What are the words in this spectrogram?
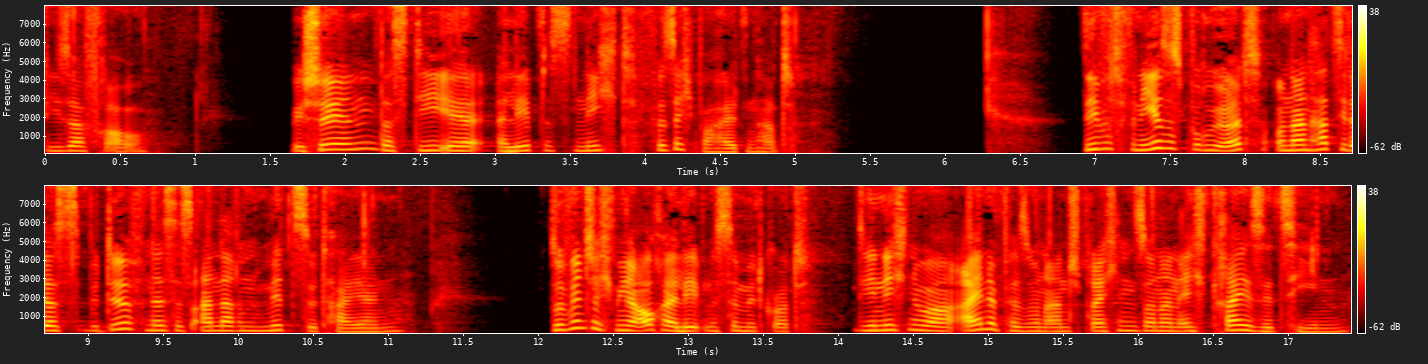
dieser Frau. Wie schön, dass die ihr Erlebnis nicht für sich behalten hat. Sie wird von Jesus berührt und dann hat sie das Bedürfnis, es anderen mitzuteilen. So wünsche ich mir auch Erlebnisse mit Gott, die nicht nur eine Person ansprechen, sondern echt Kreise ziehen.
